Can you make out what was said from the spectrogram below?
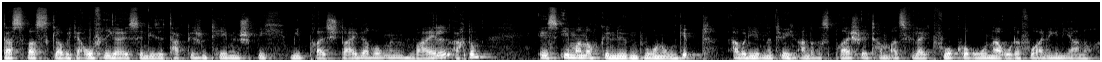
Das, was, glaube ich, der Aufreger ist, sind diese taktischen Themen, sprich Mietpreissteigerungen, weil, Achtung, es immer noch genügend Wohnungen gibt, aber die natürlich ein anderes Preisschild haben als vielleicht vor Corona oder vor einigen Jahren noch.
